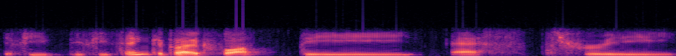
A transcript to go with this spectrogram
if you if you think about what the S3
